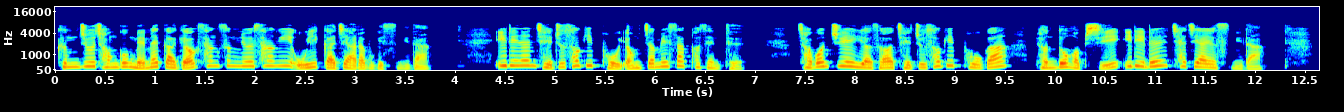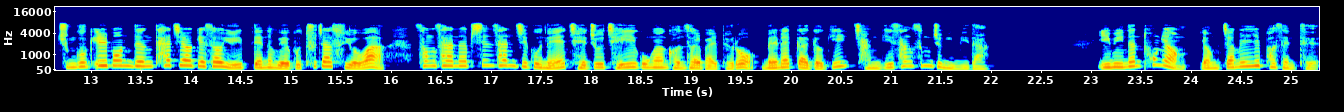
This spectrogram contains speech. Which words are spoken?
금주 전국 매매 가격 상승률 상위 5위까지 알아보겠습니다. 1위는 제주 서귀포 0.14%. 저번 주에 이어서 제주 서귀포가 변동 없이 1위를 차지하였습니다. 중국, 일본 등 타 지역에서 유입되는 외부 투자 수요와 성산읍 신산지구 내 제주 제2공항 건설 발표로 매매 가격이 장기 상승 중입니다. 2위는 통영 0.12%.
